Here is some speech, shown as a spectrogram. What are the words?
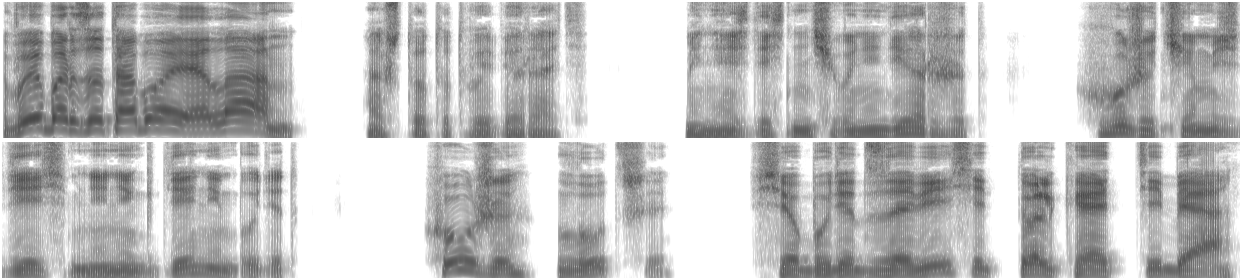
Выбор за тобой, Элан! А что тут выбирать? Меня здесь ничего не держит. Хуже, чем здесь, мне нигде не будет. Хуже, лучше. Все будет зависеть только от тебя.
